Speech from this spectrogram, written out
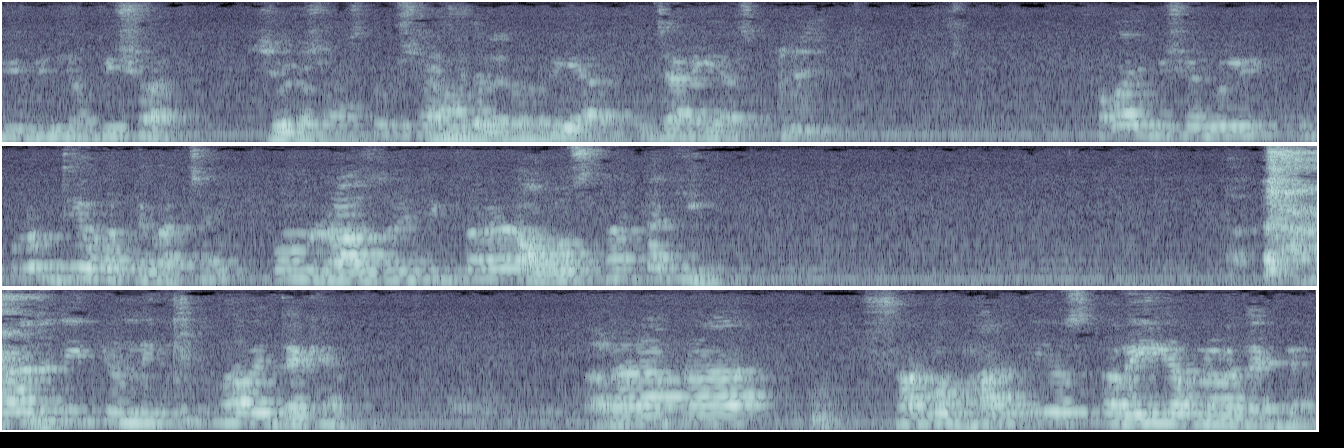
বিভিন্ন বিষয় সেই সমস্ত বিষয়ে আমাদের প্রক্রিয়া জারি আছে সবাই বিষয়গুলি উপলব্ধিও করতে পারছেন। কোন রাজনৈতিক দলের অবস্থানটা কি? আপনারা যদি একটু নিশ্চিত ভাবে দেখেন, তাহলে আপনারা সর্বভারতীয় স্তরেই আপনারা দেখবেন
